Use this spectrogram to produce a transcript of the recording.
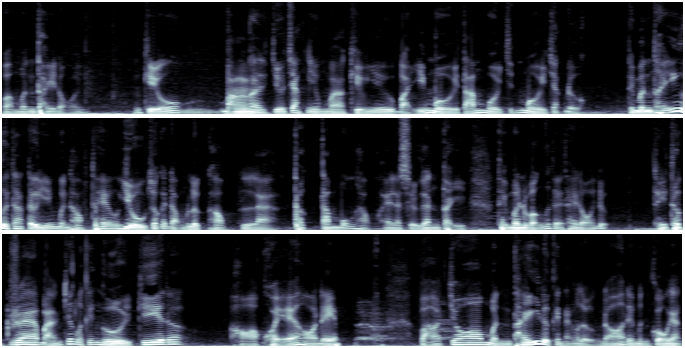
và mình thay đổi kiểu bằng thì chưa chắc nhưng mà kiểu như 7, 10, 8, 10, 9, 10 chắc được. Thì mình thấy người ta tự nhiên mình học theo dù cho cái động lực học là thật tâm muốn học hay là sự ganh tị thì mình vẫn có thể thay đổi được. Thì thực ra bản chất là cái người kia đó họ khỏe họ đẹp và họ cho mình thấy được cái năng lượng đó để mình cố gắng.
